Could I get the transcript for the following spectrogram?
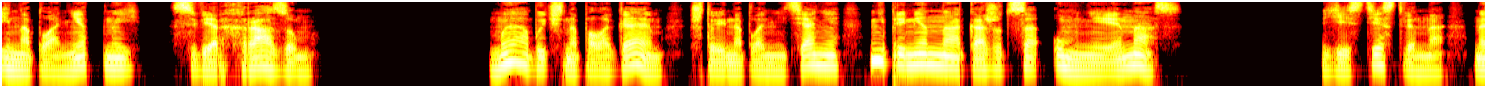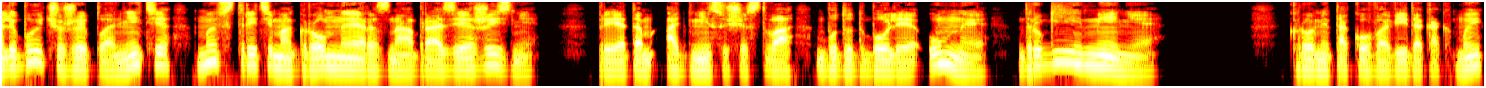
Инопланетный сверхразум. Мы обычно полагаем, что инопланетяне непременно окажутся умнее нас. Естественно, на любой чужой планете мы встретим огромное разнообразие жизни. При этом одни существа будут более умные, другие — менее. Кроме такого вида, как мы,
